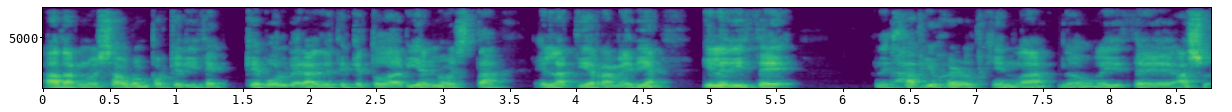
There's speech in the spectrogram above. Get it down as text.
Adar no es Sauron, porque dice que volverá, es decir, que todavía no está en la Tierra Media, y le dice, ¿Have you heard of him, lad? ¿No? Le dice, ¿has,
